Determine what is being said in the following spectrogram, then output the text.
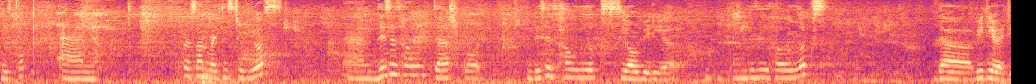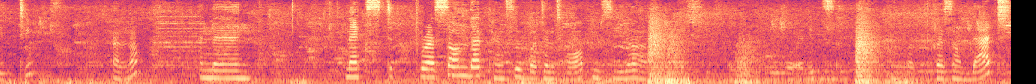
Play Store and press on YT Studios. And this is how dashboard. This is how looks your video, and this is how it looks the video editing. I don't know and then next press on that pencil button top you see the video edits press on that.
